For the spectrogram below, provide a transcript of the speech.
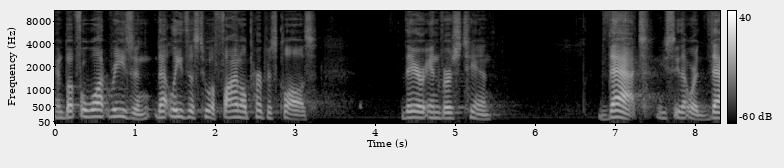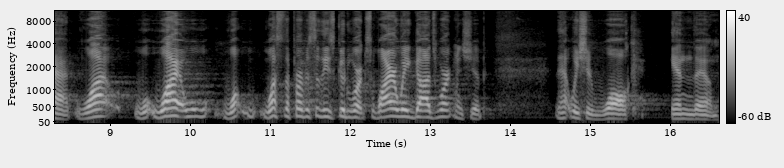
And but for what reason? That leads us to a final purpose clause there in verse 10. That, you see that word, that. Why, why, what, what's the purpose of these good works? Why are we God's workmanship? That we should walk in them.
